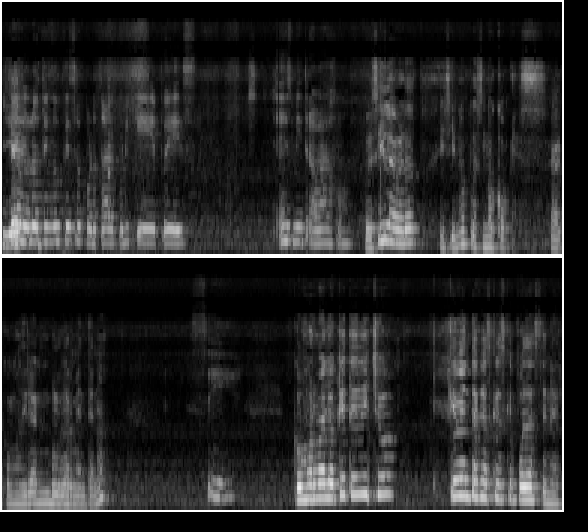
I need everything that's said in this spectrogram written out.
Y Pero lo tengo que soportar porque, pues, es mi trabajo. Pues sí, la verdad. Y si no, pues no comes. Como dirían vulgarmente, ¿no? Sí. Conforme a lo que te he dicho, ¿qué ventajas crees que puedas tener?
